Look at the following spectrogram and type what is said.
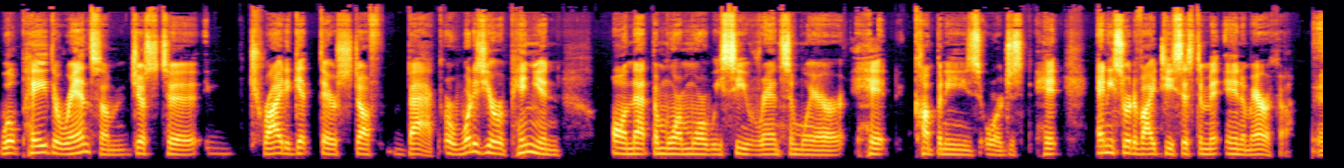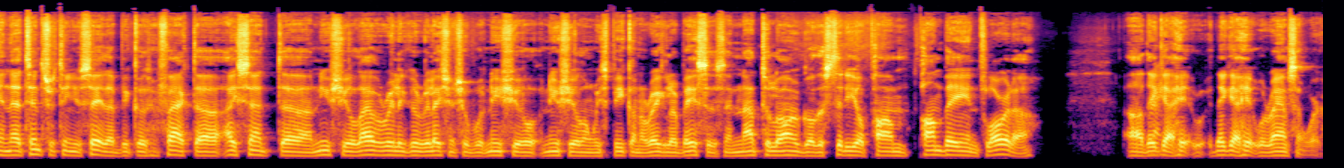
will pay the ransom just to try to get their stuff back. Or what is your opinion on that? The more and more we see ransomware hit companies or just hit any sort of IT system in America. And that's interesting you say that because, in fact, uh, I sent uh, NeuShield. I have a really good relationship with NeuShield, New Shield, and we speak on a regular basis. And not too long ago, the city of Palm Palm Bay in Florida, uh, they right. got hit. They got hit with ransomware.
